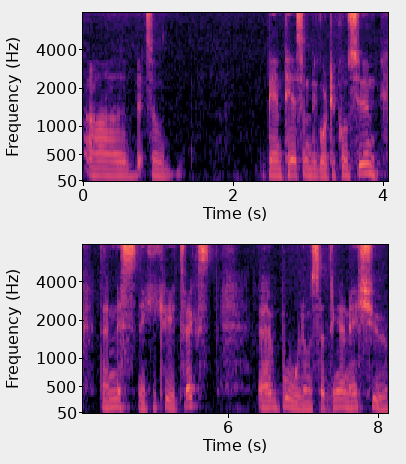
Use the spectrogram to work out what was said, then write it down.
av BNP som går til konsum. Det er nesten ikke kredittvekst. Boligomsetning er ned 20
